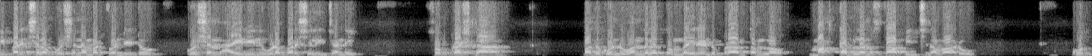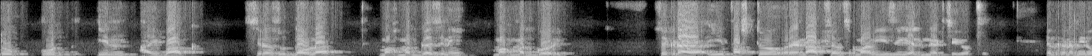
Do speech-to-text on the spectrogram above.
ఈ పరీక్షలో question number twenty two question ఐడిని కూడా పరిశీలించండి. సో ప్రశ్న పదకొండు వందల తొంభై రెండు ప్రాంతంలో మక్తబ్లను స్థాపించిన వారు కుతుబ్ ఉద్ ఇన్ ఐబాక్ సిరజుద్దౌలా మహమ్మద్ గజనీ మహమ్మద్ గోరి. సో ఇక్కడ ఈ ఫస్ట్ రెండు ఆప్షన్స్ మనం ఈజీగా ఎలిమినేట్ చేయవచ్చు ఎందుకంటే మీరు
